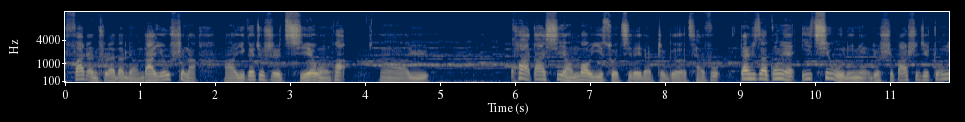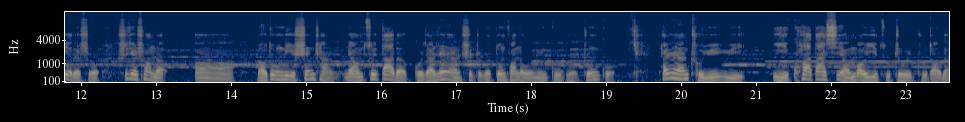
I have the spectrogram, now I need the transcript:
发展出来的两大优势呢，啊，一个就是企业文化，啊，与跨大西洋贸易所积累的这个财富。但是在公元一七五零年，就十八世纪中叶的时候，世界上的啊劳动力生产量最大的国家仍然是这个东方的文明古国中国，它仍然处于与以跨大西洋贸易组织为主导的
